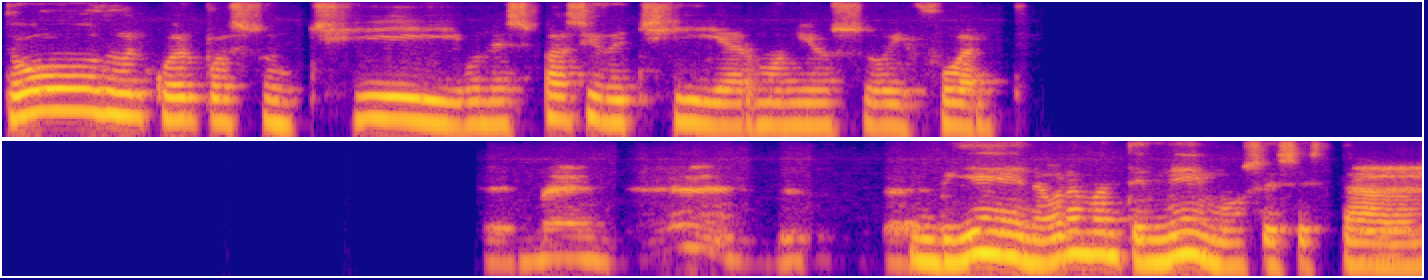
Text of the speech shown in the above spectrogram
Todo el cuerpo es un chi, un espacio de chi armonioso y fuerte. Amen. Bien, ahora mantenemos ese estado.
